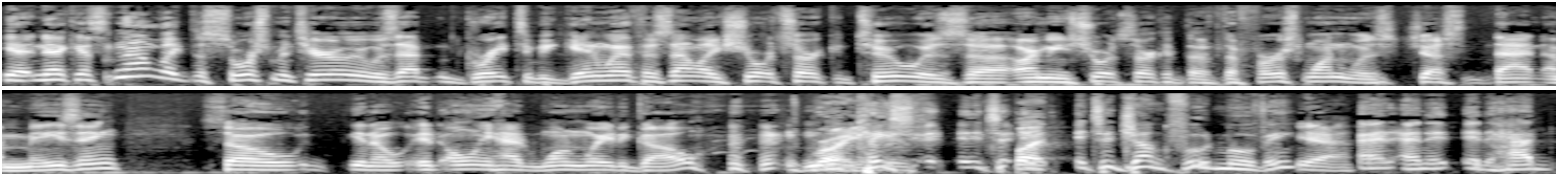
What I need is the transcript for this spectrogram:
Yeah, Nick, it's not like the source material was that great to begin with. It's not like Short Circuit 2 was, uh, I mean, Short Circuit, the, the first one was just that amazing. So, you know, it only had one way to go. Right. Case, it- it's a, it- it's a junk food movie. Yeah. and and it, it had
